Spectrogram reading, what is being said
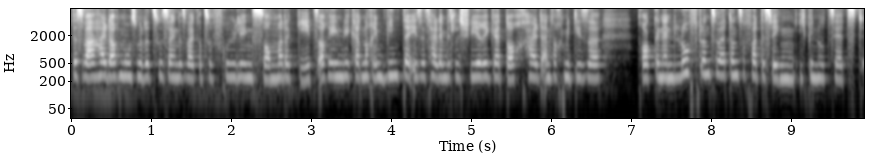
Das war halt auch, muss man dazu sagen, das war gerade so Frühling, Sommer, da geht es auch irgendwie gerade noch. Im Winter ist es halt ein bisschen schwieriger, doch halt einfach mit dieser trockenen Luft und so weiter und so fort. Deswegen, ich benutze jetzt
